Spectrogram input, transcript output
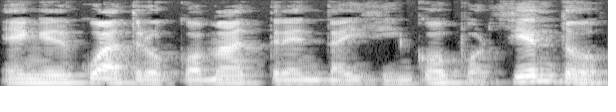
en el 4,35%.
